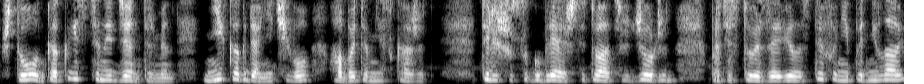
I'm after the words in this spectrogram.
что он, как истинный джентльмен, никогда ничего об этом не скажет. Ты лишь усугубляешь ситуацию, Джорджин, протестуя, заявила Стефани и подняла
